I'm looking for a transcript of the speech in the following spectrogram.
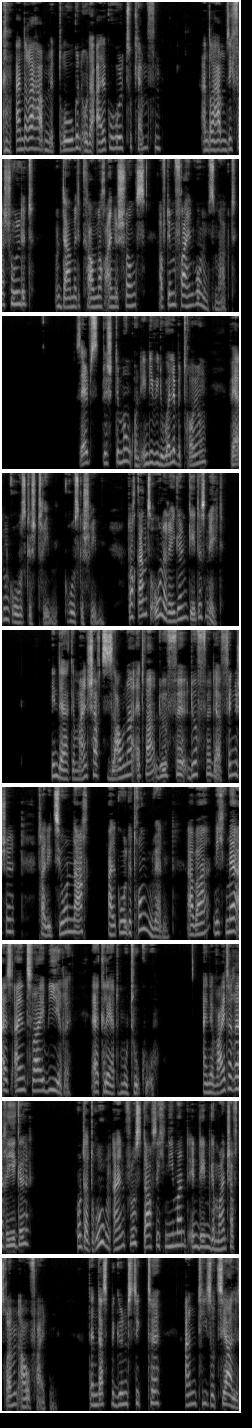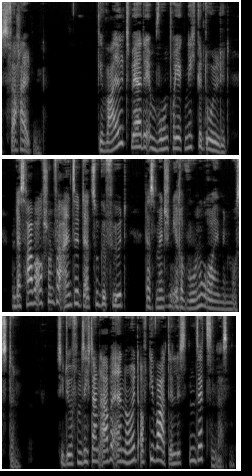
andere haben mit Drogen oder Alkohol zu kämpfen, andere haben sich verschuldet und damit kaum noch eine Chance auf dem freien Wohnungsmarkt. Selbstbestimmung und individuelle Betreuung werden großgeschrieben, großgeschrieben. Doch ganz ohne Regeln geht es nicht. In der Gemeinschaftssauna etwa dürfe, dürfe der finnische Tradition nach Alkohol getrunken werden, aber nicht mehr als ein, zwei Biere, erklärt Mutuku. Eine weitere Regel unter Drogeneinfluss darf sich niemand in den Gemeinschaftsräumen aufhalten, denn das begünstigte antisoziales Verhalten. Gewalt werde im Wohnprojekt nicht geduldet, und das habe auch schon vereinzelt dazu geführt, dass Menschen ihre Wohnung räumen mussten. Sie dürfen sich dann aber erneut auf die Wartelisten setzen lassen.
